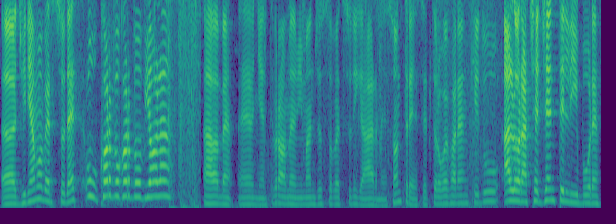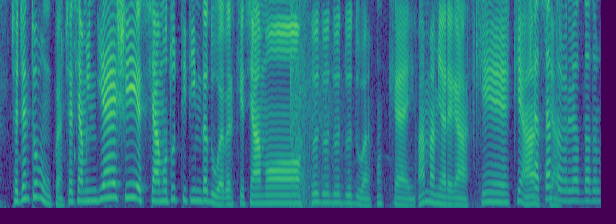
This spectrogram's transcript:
Eh, giriamo verso destra. Uh, corvo, corvo, viola. Ah, vabbè, eh, niente. Però a me mi mangio sto pezzo di carne. Sono tre, se te lo vuoi fare anche tu. Allora, c'è gente lì pure. C'è gente ovunque. Cioè, siamo in 10 e siamo tutti team da 2. Perché siamo 2-2-2-2-2. Ok. Mamma mia, raga, che, che Eh, ansia. attento che gli ho dato il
